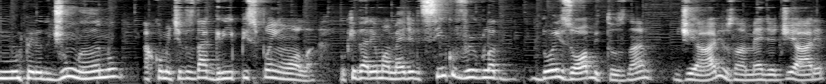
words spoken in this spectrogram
em um período de um ano acometidos da gripe espanhola, o que daria uma média de 5,2 óbitos né, diários, na média diária.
